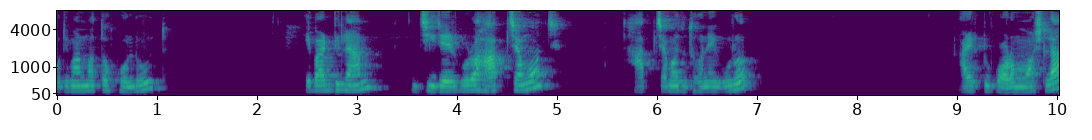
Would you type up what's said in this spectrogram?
পরিমাণ মতো হলুদ। এবার দিলাম জিরের গুঁড়ো হাফ চামচ হাফ চামচ ধনে গুঁড়ো, আর একটু গরম মশলা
